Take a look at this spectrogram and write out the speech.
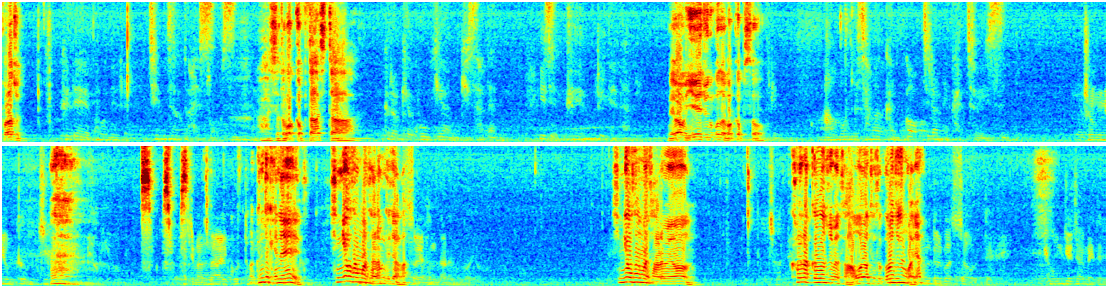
보라주 그대의 본의를 짐작도 할 수 없습니다. 아 진짜 너밖에 없다 진짜 그렇게 고귀한 기사단이 이제 괴물이 되다니. 내 마음 이해해주는 건 너밖에 없어 우린 아몬이 장악한 껍질 안에 갇혀 있으니 정령 금지. 하지만 날 고통. 아, 근데 걔네 신경상만 잘하면 되지 않아? 써야 한다는 거요. 신경상만 잘하면 칼라 끊어주면서 아몬한테서 끊어지는 거 아니야? 들과 싸울 때 형제 자매들이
